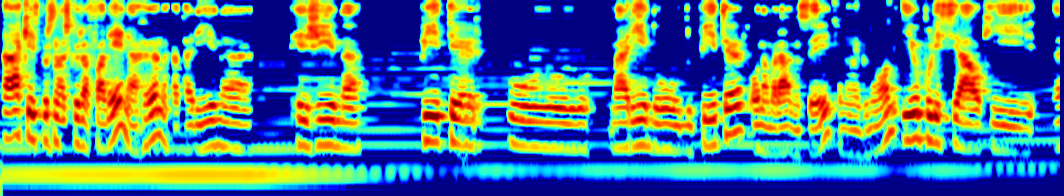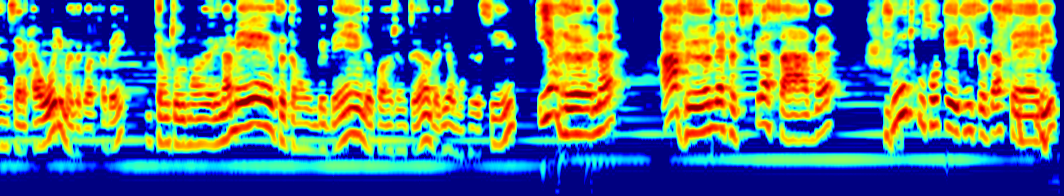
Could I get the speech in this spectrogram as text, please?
Tá aqueles personagens que eu já falei, né? A Hannah, a Catarina, Regina, Peter, o marido do Peter, ou namorado, não sei, que eu não lembro o nome, e o policial que antes era Kaori, mas agora tá bem. Então todo mundo ali na mesa, estão bebendo, jantando ali, alguma coisa assim. E a Hannah, a Hannah, essa desgraçada, junto com os roteiristas da série,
